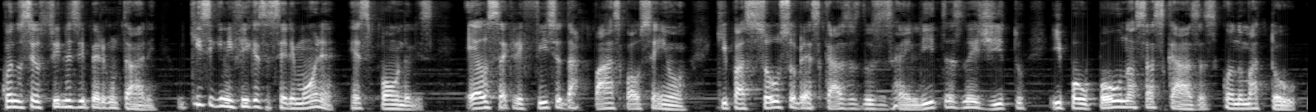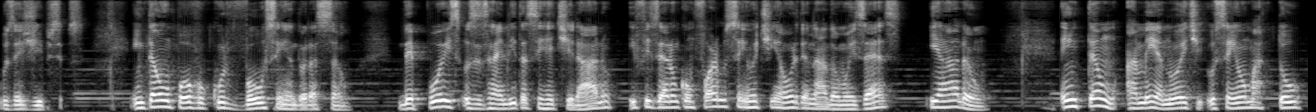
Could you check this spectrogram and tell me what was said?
Quando seus filhos lhe perguntarem o que significa essa cerimônia, responda-lhes: é o sacrifício da Páscoa ao Senhor, que passou sobre as casas dos israelitas no Egito e poupou nossas casas quando matou os egípcios. Então o povo curvou-se em adoração. Depois os israelitas se retiraram e fizeram conforme o Senhor tinha ordenado a Moisés e a Arão. Então, à meia-noite, o Senhor matou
